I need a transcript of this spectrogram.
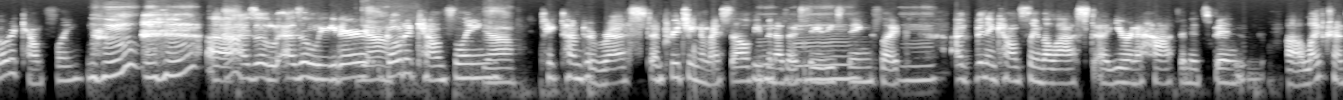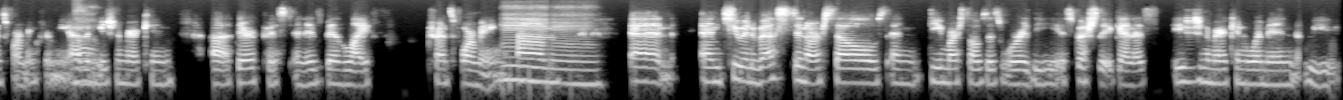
go to counseling. Mm-hmm, mm-hmm. Uh, yeah. As a as a leader, yeah. go to counseling. Yeah. Take time to rest. I'm preaching to myself even mm-hmm. as I say these mm-hmm. things. Like mm-hmm. I've been in counseling the last uh, year and a half, and it's been uh, life transforming for me. I have an Asian American uh, therapist, and it's been life transforming. Um, mm. and and to invest in ourselves and deem ourselves as worthy, especially again as Asian American women. We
